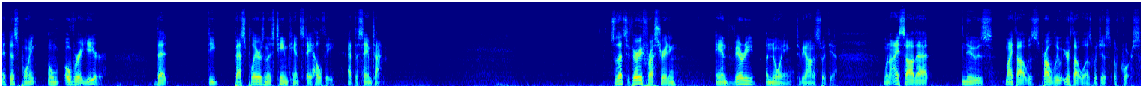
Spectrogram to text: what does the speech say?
at this point, over a year. That the best players on this team can't stay healthy at the same time. So that's very frustrating and very annoying, to be honest with you. When I saw that, news, my thought was probably what your thought was, which is, of course.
